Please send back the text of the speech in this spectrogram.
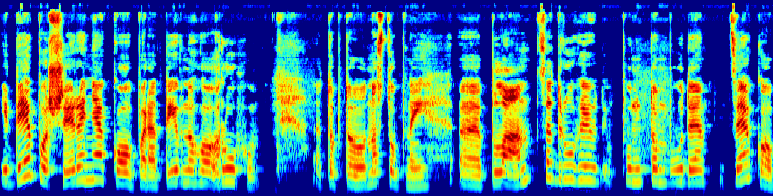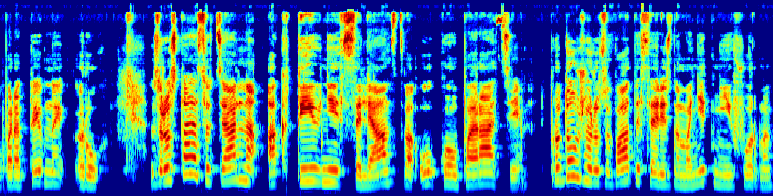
іде поширення кооперативного руху. Тобто наступний е, план, це другий пунктом буде, це кооперативний рух. Зростає соціальна активність селянства у кооперації. Продовжує розвиватися різноманітні форми.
